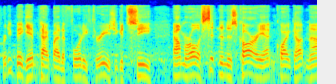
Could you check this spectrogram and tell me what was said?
Pretty big impact by the 43. As you could see, Almirola sitting in his car. He hadn't quite gotten out.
